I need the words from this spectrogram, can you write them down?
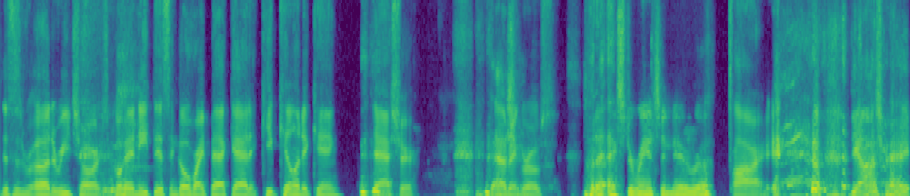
this is uh, the recharge. Go ahead and eat this and go right back at it. Keep killing it, King. Dasher. That'd been gross. Put an extra ranch in there, bro. All right. DeAndre,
